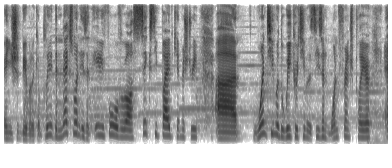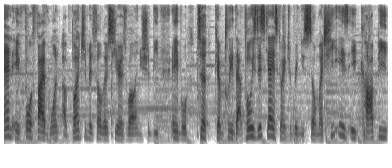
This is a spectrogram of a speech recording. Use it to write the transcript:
and you should be able to complete it. The next one is an 84 overall, 65 chemistry, uh, one team of the week or team of the season, one French player, and a 4-5-1, a bunch of midfielders here as well, and you should be able to complete that. Boys, this guy is going to bring you so much. He is a copy,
